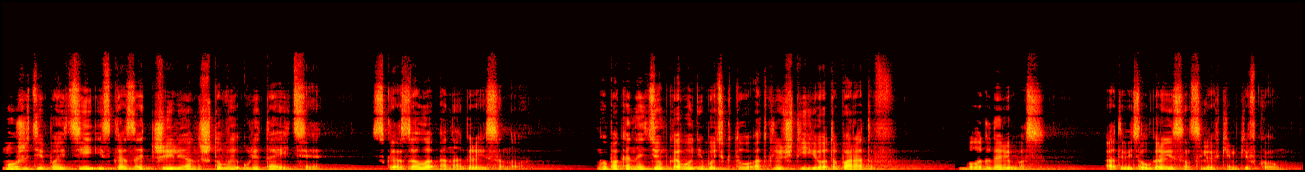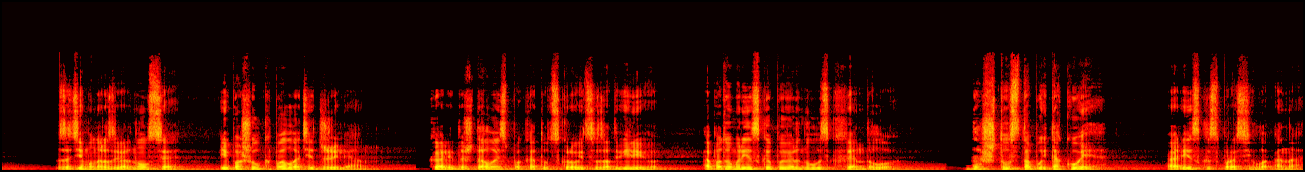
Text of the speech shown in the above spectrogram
«Можете пойти и сказать Джиллиан, что вы улетаете», – сказала она Грейсону. «Мы пока найдем кого-нибудь, кто отключит ее от аппаратов». «Благодарю вас», – ответил Грейсон с легким кивком. Затем он развернулся и пошел к палате Джиллиан. Кали дождалась, пока тот скроется за дверью, а потом резко повернулась к Хэндалу. «Да что с тобой такое?» – а резко спросила она.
